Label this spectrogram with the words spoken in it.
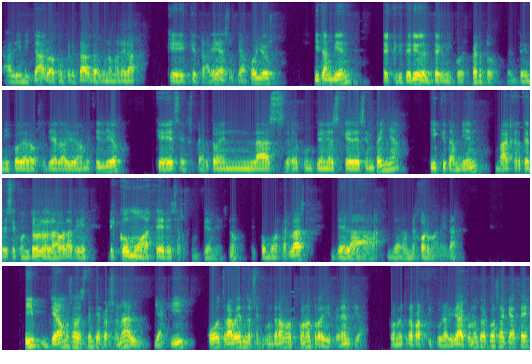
a limitar o a concretar de alguna manera qué, qué tareas o qué apoyos y también el criterio del técnico experto, el técnico del auxiliar de ayuda a domicilio, que es experto en las eh, funciones que desempeña y que también va a ejercer ese control a la hora de, de cómo hacer esas funciones, ¿no? de cómo hacerlas de la, de la mejor manera. Y llegamos a la asistencia personal y aquí otra vez nos encontramos con otra diferencia, con otra particularidad, con otra cosa que hace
